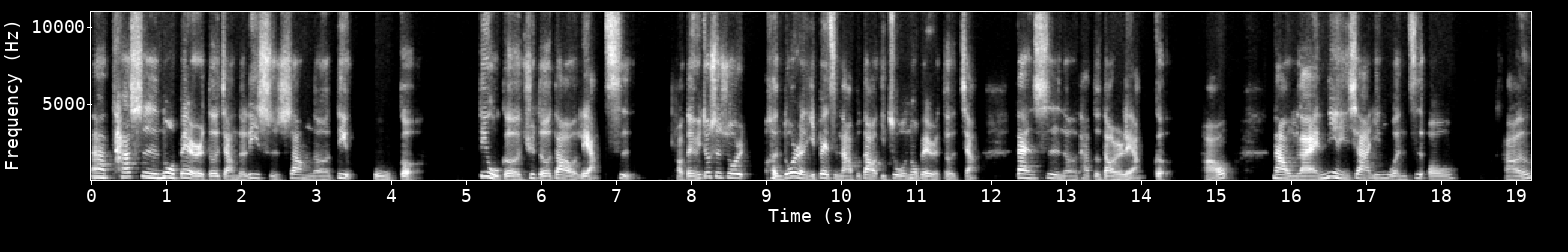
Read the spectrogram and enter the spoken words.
那他是诺贝尔得奖的历史上呢，第五个，第五个去得到两次，好，等于就是说很多人一辈子拿不到一座诺贝尔得奖，但是呢，他得到了两个。好，那我们来念一下英文字哦。好，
